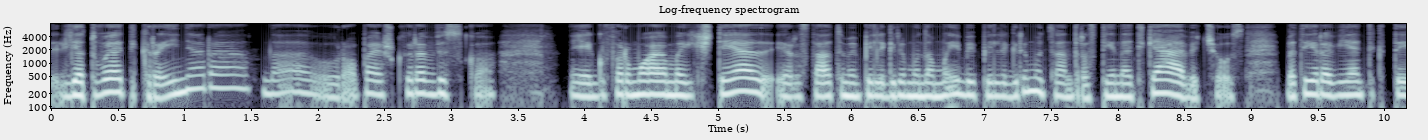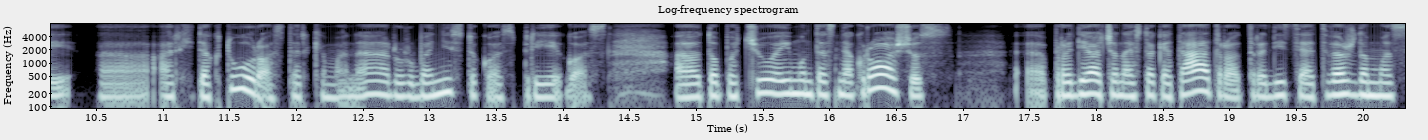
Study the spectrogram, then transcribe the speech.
Lietuvoje tikrai nėra, na, Europoje aišku yra visko. Jeigu formuojama aikštė ir statomi piligrimų namai bei piligrimų centras, tai Natkevičiaus, bet tai yra vien tik tai architektūros, tarkim, ne, ar urbanistikos prieigos. Tuo pačiu Eimuntas Nekrošius pradėjo čia nais tokią teatro tradiciją, atveždamas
